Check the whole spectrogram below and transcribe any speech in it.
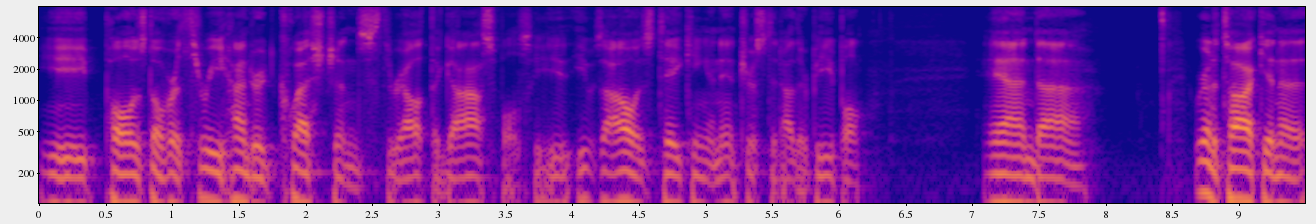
he posed over 300 questions throughout the Gospels. He, he was always taking an interest in other people. And uh, we're going to talk in a,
